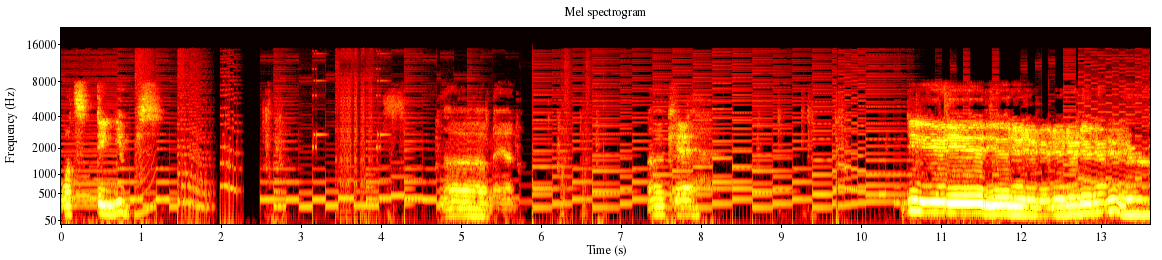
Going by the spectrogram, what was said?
What's the use? Oh, man. Okay. Do do do do do do do do do do.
